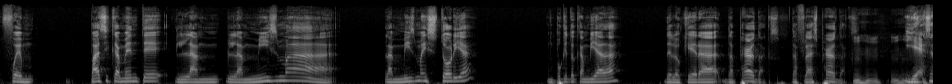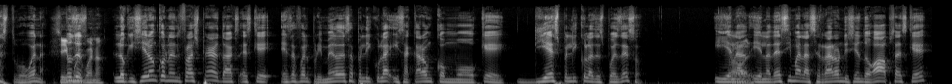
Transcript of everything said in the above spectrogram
fue básicamente la, la misma la misma historia, un poquito cambiada de lo que era The Paradox, The Flash Paradox. Y esa estuvo buena. Sí, muy buena. Lo que hicieron con el Flash Paradox es que ese fue el primero de esa película y sacaron como que 10 películas después de eso. Y en, la, y en la décima la cerraron diciendo, ah, ¿sabes qué?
